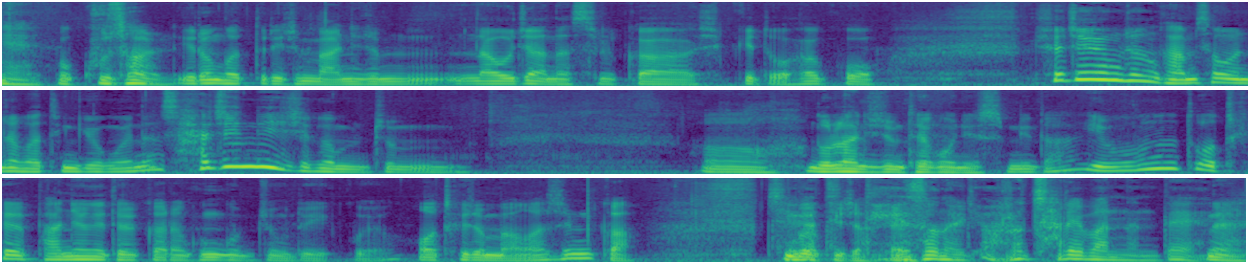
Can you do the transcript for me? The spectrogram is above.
예. 뭐 구설 이런 것들이 좀 많이 좀 나오지 않았을까 싶기도 하고 최재형 전 감사원장 같은 경우에는 사진이 지금 좀 어, 논란이 좀 되고는 있습니다. 이 부분은 또 어떻게 반영이 될까라는 궁금증도 있고요. 어떻게 좀 막았습니까? 제가 기자. 대선을 여러 차례 봤는데 네.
